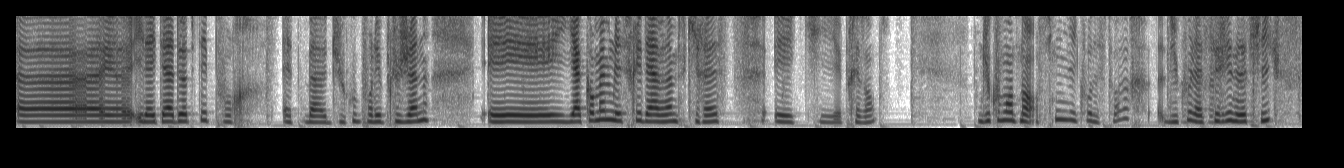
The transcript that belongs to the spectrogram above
euh, il a été adopté pour être, bah, du coup, pour les plus jeunes. Et il y a quand même l'esprit des Adams qui reste et qui est présent. Du coup, maintenant, fini les cours d'histoire. Du coup, la série Netflix.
